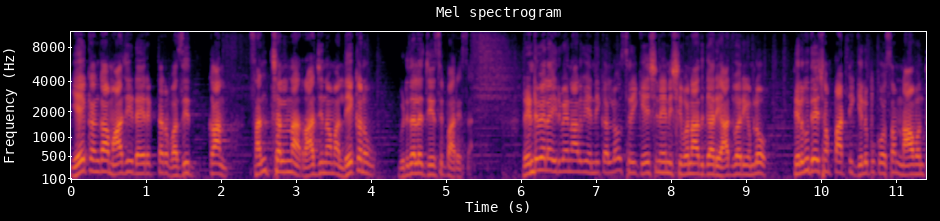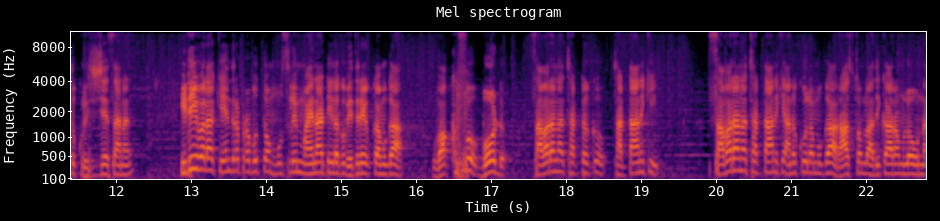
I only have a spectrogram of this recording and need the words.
ఏకంగా మాజీ డైరెక్టర్ వజీద్ ఖాన్ సంచలన రాజీనామా లేఖను విడుదల చేసి పారేశారు. రెండు వేల ఇరవై నాలుగు ఎన్నికల్లో శ్రీ కేశినేని శివనాథ్ గారి ఆధ్వర్యంలో తెలుగుదేశం పార్టీ గెలుపు కోసం నా వంతు కృషి చేశానని ఇటీవల కేంద్ర ప్రభుత్వం ముస్లిం మైనార్టీలకు వ్యతిరేకంగా వక్ఫ్ బోర్డు సవరణ చట్టకు చట్టానికి సవరణ చట్టానికి అనుకూలముగా రాష్ట్రంలో అధికారంలో ఉన్న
